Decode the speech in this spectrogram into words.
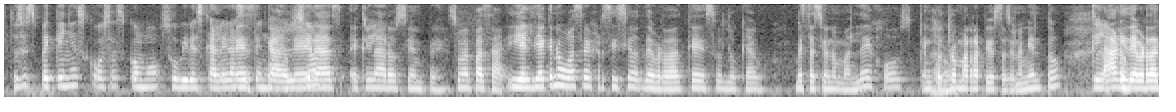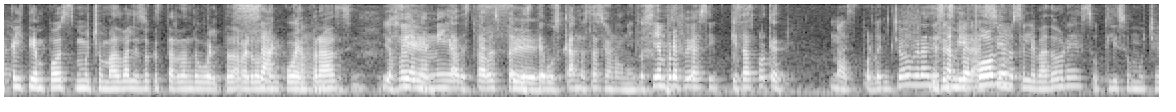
Entonces, pequeñas cosas como subir escaleras. si tengo la opción. Escaleras, eh, claro, siempre. Eso me pasa. Y el día que no voy a hacer ejercicio, de verdad que eso es lo que hago. Me estaciono más lejos, encuentro Claro. más rápido estacionamiento. Claro. Y de verdad que el tiempo es mucho más valioso que estar dando vueltas a ver dónde encuentras. sí. Yo soy Sí. enemiga de estar Sí. este, buscando estacionamiento. Siempre fui así, quizás porque más por de Yo, gracias a mi fobia a los elevadores, utilizo mucho.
